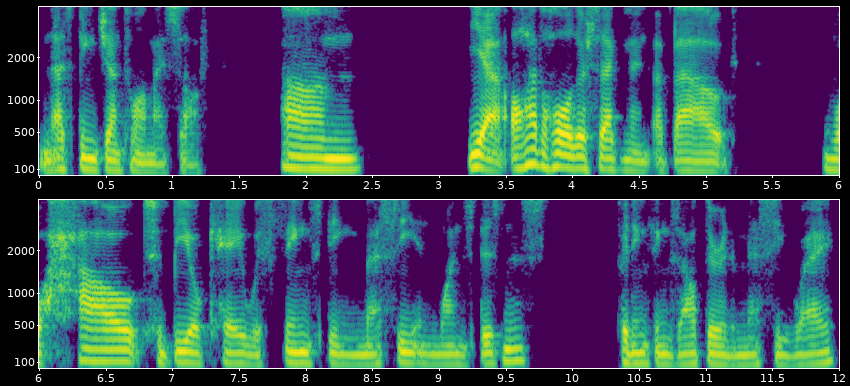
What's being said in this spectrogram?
And that's being gentle on myself. Um yeah i'll have a whole other segment about how to be okay with things being messy in one's business, putting things out there in a messy way.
